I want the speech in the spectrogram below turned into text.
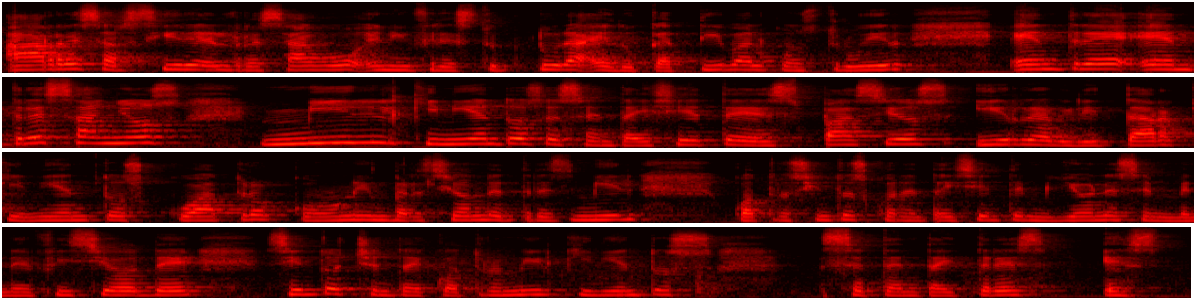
a resarcir el rezago en infraestructura educativa al construir entre en tres años 1.567 espacios y rehabilitar 504 con una inversión de 3.447 millones en beneficio de 184.573 estudiantes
